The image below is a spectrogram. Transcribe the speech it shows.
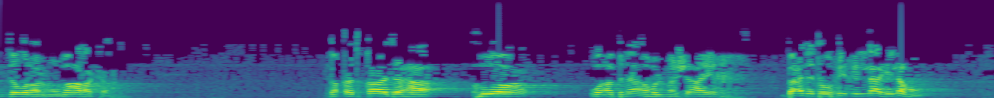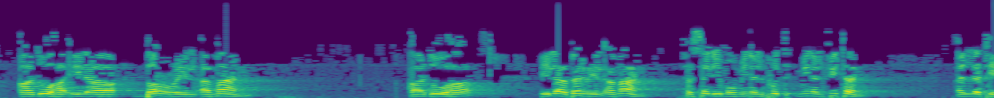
الدورة المباركة. فقد قادها هو وأبناءه المشايخ بعد توفيق الله لهم قادوها إلى بر الأمان. قادوها إلى بر الأمان فسلموا من من الفتن التي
